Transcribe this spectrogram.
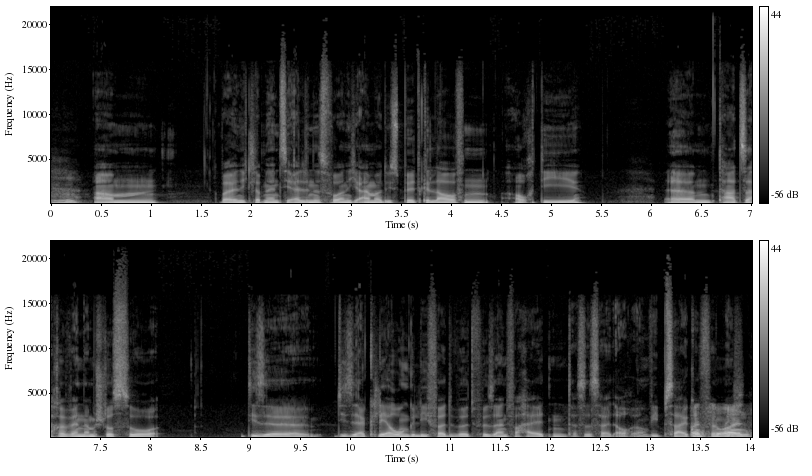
Mhm. Ähm, weil ich glaube, Nancy Allen ist vorher nicht einmal durchs Bild gelaufen. Auch die ähm, Tatsache, wenn am Schluss so diese, diese Erklärung geliefert wird für sein Verhalten, das ist halt auch irgendwie Psycho eins für mich. Eins,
